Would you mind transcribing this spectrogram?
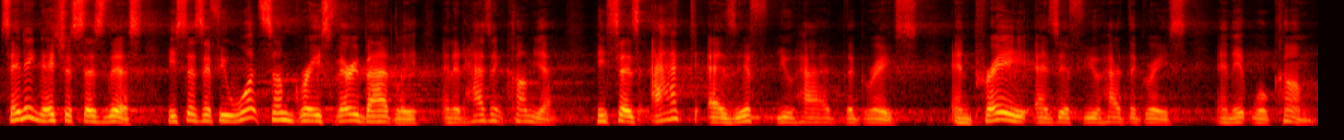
St. Ignatius says this He says, if you want some grace very badly and it hasn't come yet, he says, act as if you had the grace and pray as if you had the grace and it will come.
